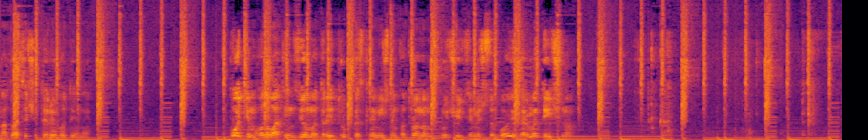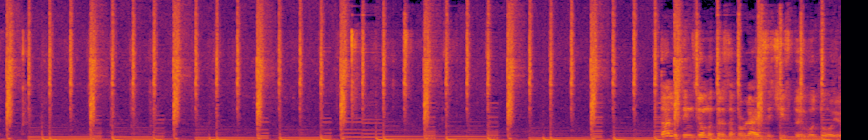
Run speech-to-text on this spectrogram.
на 24 години. Потім голова тензіометра і трубка з керамічним патроном скручуються між собою герметично. Далі тензіометр заправляється чистою водою.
